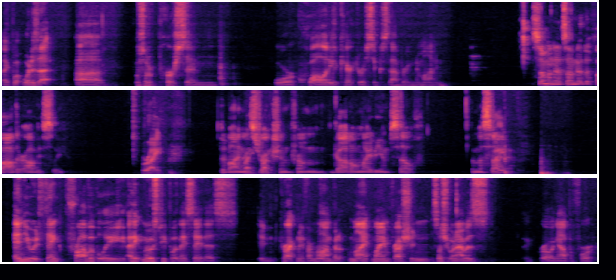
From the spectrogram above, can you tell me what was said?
Like what what is that? Uh, what sort of person or qualities or characteristics does that bring to mind? Someone that's under the Father, obviously. Right. Divine right, instruction right. from God Almighty Himself, the Messiah. Right. And you would think probably, I think most people when they say this, correct me if I'm wrong, but my, my impression, especially when I was growing up before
